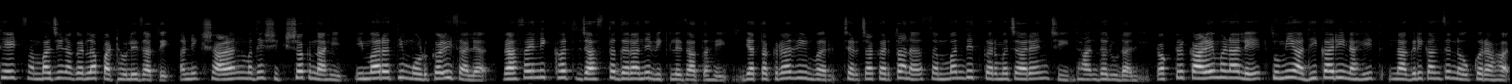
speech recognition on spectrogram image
थेट संभाजीनगरला पाठवले जाते. अनेक शाळांमध्ये शिक्षक नाहीत. इमारती मोडकळीस आल्या. रासायनिक खत जास्त दराने विकले जात आहे. या तक्रारींवर चर्चा करताना संबंधित कर्मचाऱ्यांची धांदल उडाली. डॉक्टर काळे म्हणाले तुम्ही अधिकारी नाहीत नागरिकांचे नौकर आहात.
